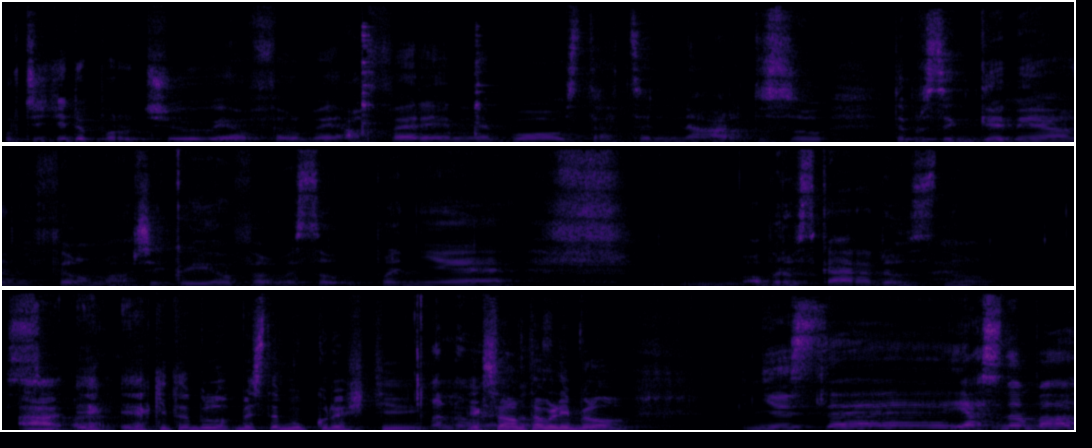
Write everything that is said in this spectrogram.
určitě doporučuji jeho filmy Aferim nebo Ztracený národ, to jsou, to je prostě geniální filmář, jako jeho filmy jsou úplně mm, obrovská radost, no. A Super. jak, jaký to bylo? Vy jste v Bukurešti? Ano, jak se vám tam líbilo? Mně se, já jsem tam byla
